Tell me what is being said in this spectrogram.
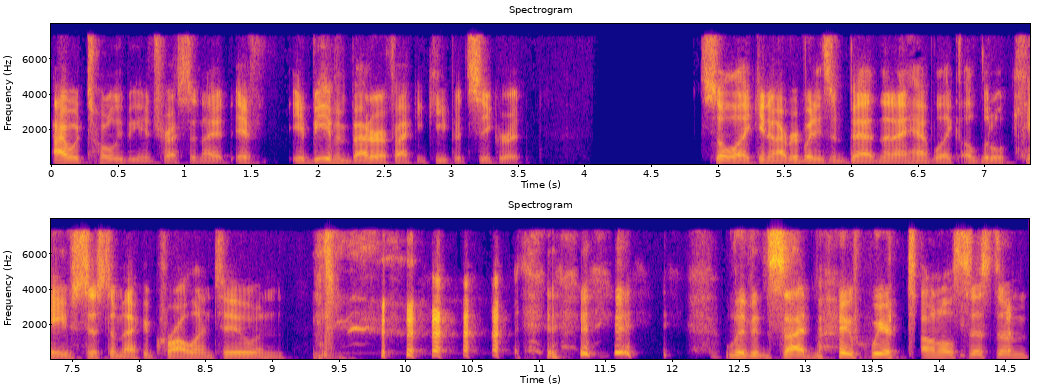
I would totally be interested in it. If it'd be even better if I could keep it secret. So like you know everybody's in bed and then I have like a little cave system I could crawl into and live inside my weird tunnel system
